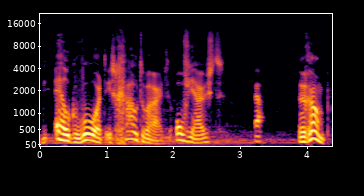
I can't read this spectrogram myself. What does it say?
die, elk woord is goud waard. Of juist ja. een ramp.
